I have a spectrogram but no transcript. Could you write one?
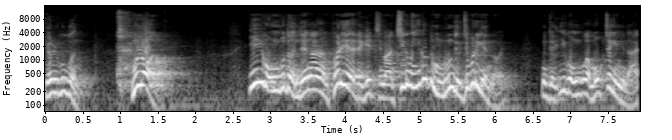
결국은 물론 이 공부도 언젠가는 버려야 되겠지만 지금은 이것도 모르는데 어찌 버리겠노? 이제 이 공부가 목적입니다.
